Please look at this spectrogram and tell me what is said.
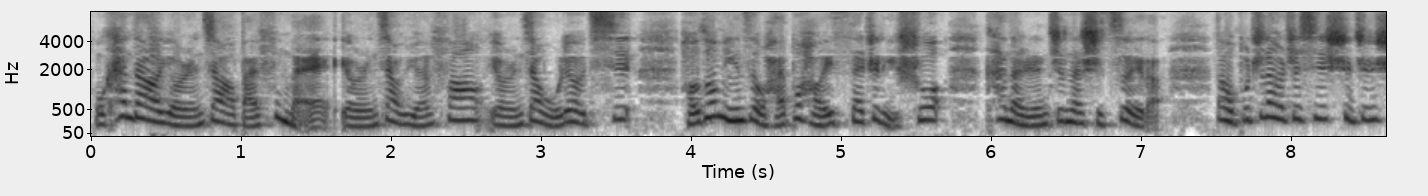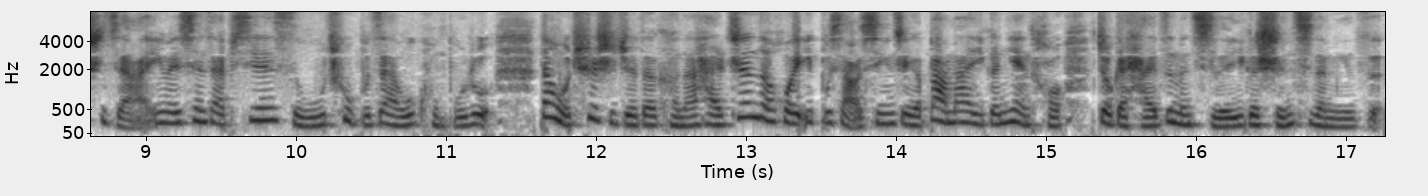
我看到有人叫白富美，有人叫元芳，有人叫五六七，好多名字我还不好意思在这里说，看的人真的是醉了。那我不知道这些是真是假，因为现在 PS 无处不在，无孔不入。但我确实觉得。可能还真的会一不小心，这个爸妈一个念头就给孩子们起了一个神奇的名字。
